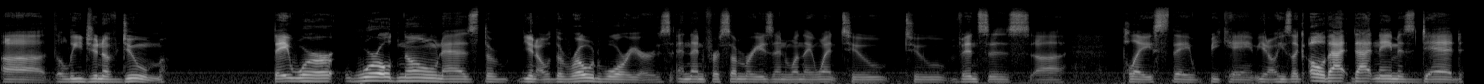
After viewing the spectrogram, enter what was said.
uh, the Legion of Doom they were world known as the you know the Road Warriors, and then for some reason when they went to to Vince's uh, place, they became you know he's like oh that that name is dead.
